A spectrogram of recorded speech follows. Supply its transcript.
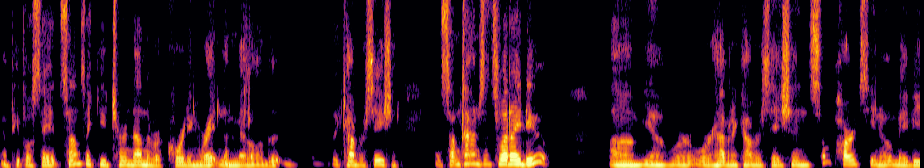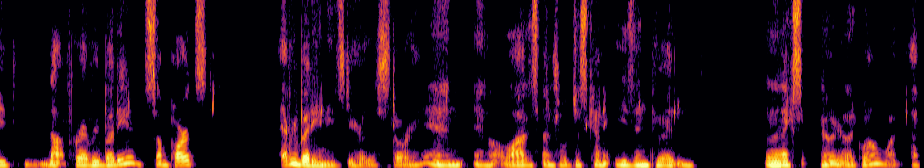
know, people say it sounds like you turned on the recording right in the middle of the, the conversation, and sometimes it's what I do. Um, you know, we're we're having a conversation. Some parts, you know, maybe not for everybody. In some parts, everybody needs to hear this story, and and a lot of times we'll just kind of ease into it, and then the next, you know, you're like, well, what, I've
